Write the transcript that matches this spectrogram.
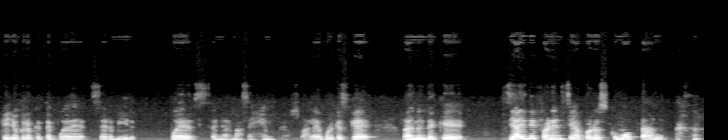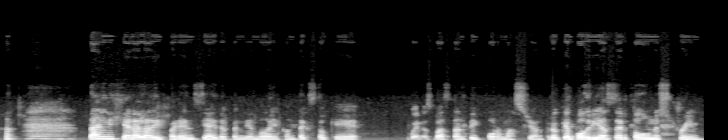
que yo creo que te puede servir, puedes tener más ejemplos, ¿vale? Porque es que realmente que sí hay diferencia, pero es como tan, tan ligera la diferencia y dependiendo del contexto que, bueno, es bastante información. Creo que podría ser todo un stream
